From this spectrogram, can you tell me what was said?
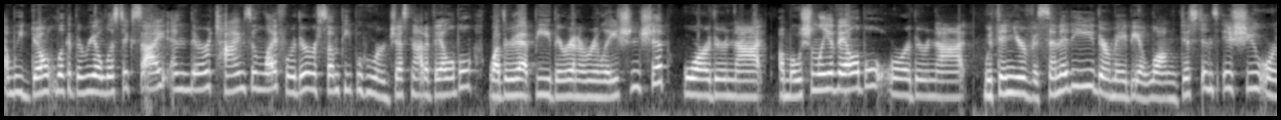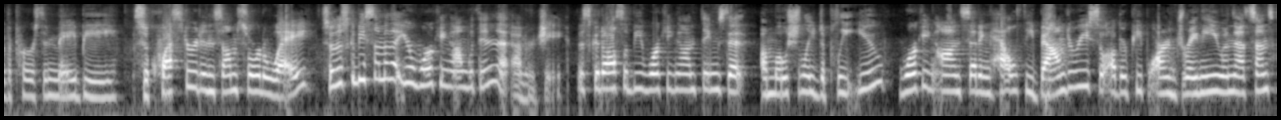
and we don't look at the realistic side. And there are times in life where there are some people who are just not available, whether that be they're in a relationship or they're not emotionally available or they're not within your vicinity. There may be a long distance issue or the person may be sequestered in some sort of way. So this could be some of that you're working on within that energy. This could also be working on things that emotionally deplete you, working on setting healthy boundaries so other people aren't draining you in that sense.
